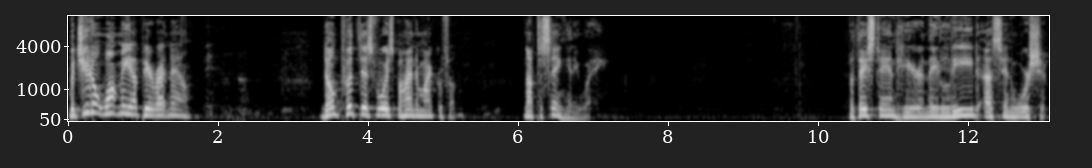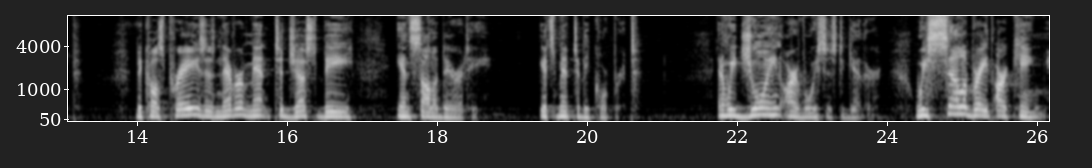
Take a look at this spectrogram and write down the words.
But you don't want me up here right now. Don't put this voice behind a microphone. Not to sing, anyway. But they stand here and they lead us in worship because praise is never meant to just be in solidarity, it's meant to be corporate. And we join our voices together. We celebrate our King.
